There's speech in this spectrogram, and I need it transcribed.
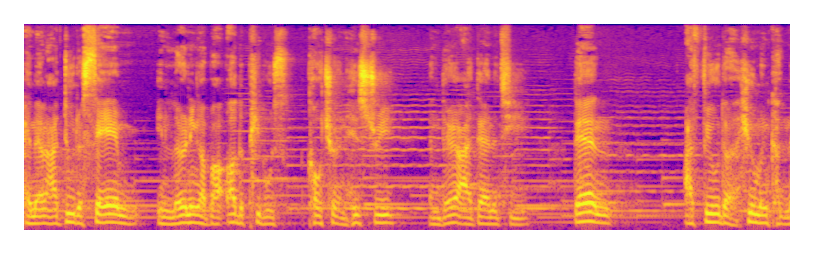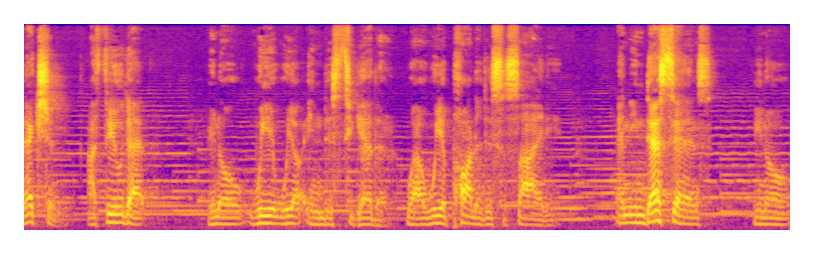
And then I do the same in learning about other people's culture and history and their identity. Then I feel the human connection. I feel that, you know, we, we are in this together, while we are part of this society. And in that sense, you know,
